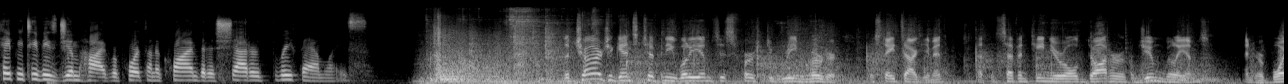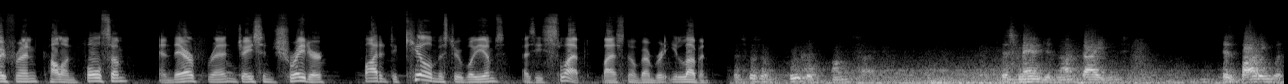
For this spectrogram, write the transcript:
KPTV's Jim Hyde reports on a crime that has shattered three families. The charge against Tiffany Williams is first degree murder. The state's argument that the 17 year old daughter of Jim Williams and her boyfriend, Colin Folsom, and their friend, Jason Schrader, plotted to kill Mr. Williams as he slept last November 11th. This was a brutal homicide. This man did not die easy. His body was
